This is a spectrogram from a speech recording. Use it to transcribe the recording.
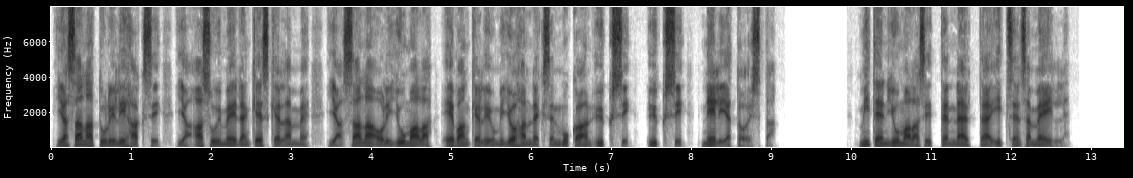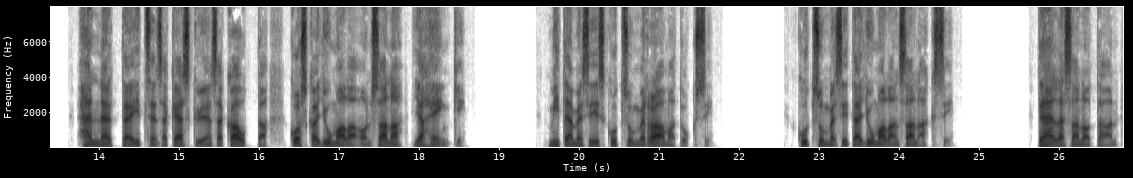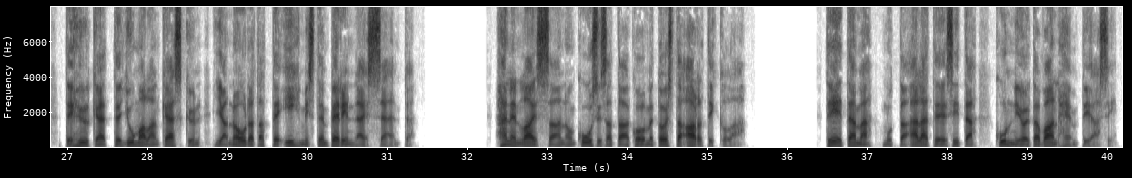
Ja sana tuli lihaksi ja asui meidän keskellämme, ja sana oli Jumala, evankeliumi Johanneksen mukaan yksi, yksi, 14. Miten Jumala sitten näyttää itsensä meille? Hän näyttää itsensä käskyjensä kautta, koska Jumala on sana ja henki. Mitä me siis kutsumme raamatuksi? Kutsumme sitä Jumalan sanaksi. Täällä sanotaan, te hylkäätte Jumalan käskyn ja noudatatte ihmisten perinnäissääntö. Hänen laissaan on 613 artiklaa. Tee tämä, mutta älä tee sitä, kunnioita vanhempiasi.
